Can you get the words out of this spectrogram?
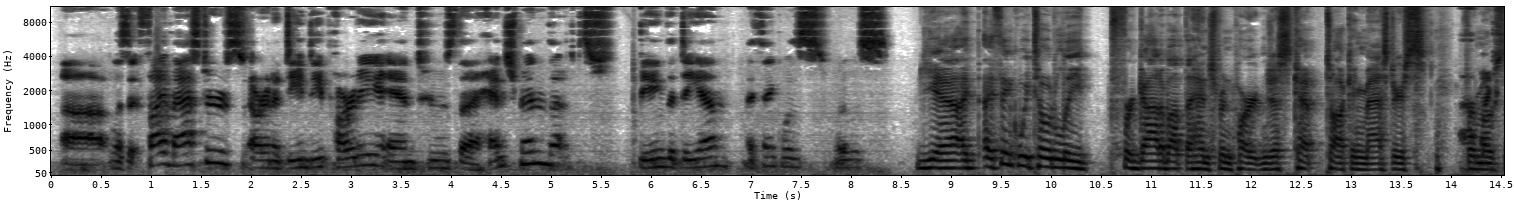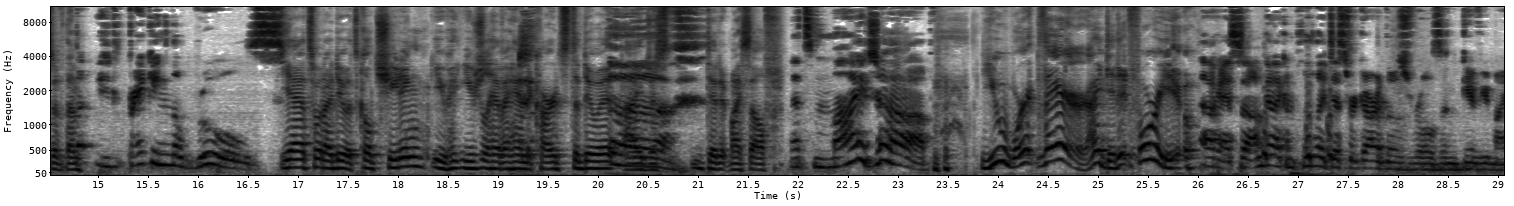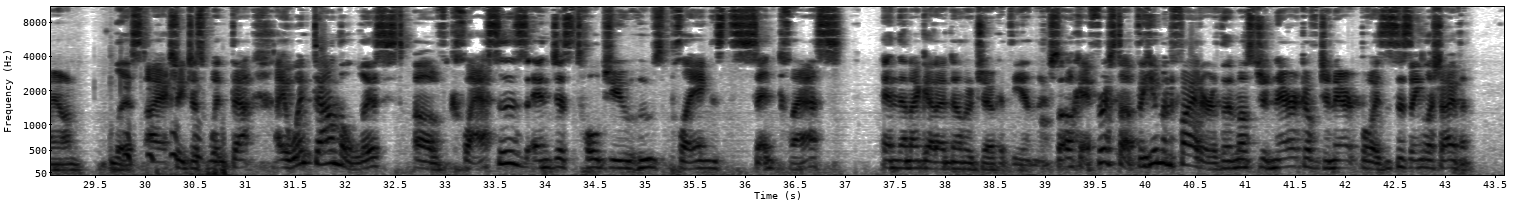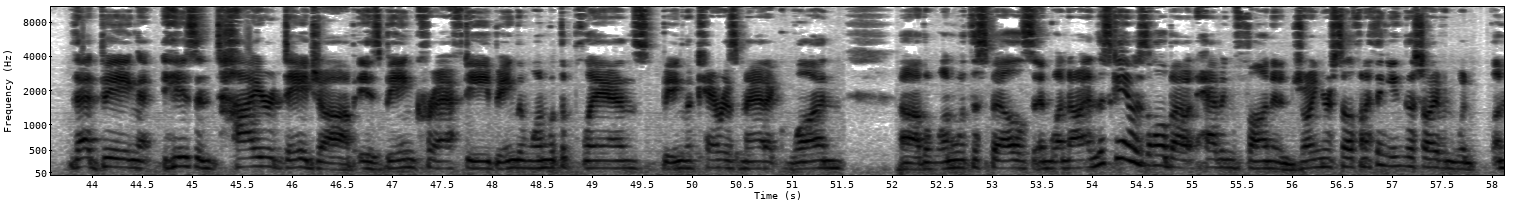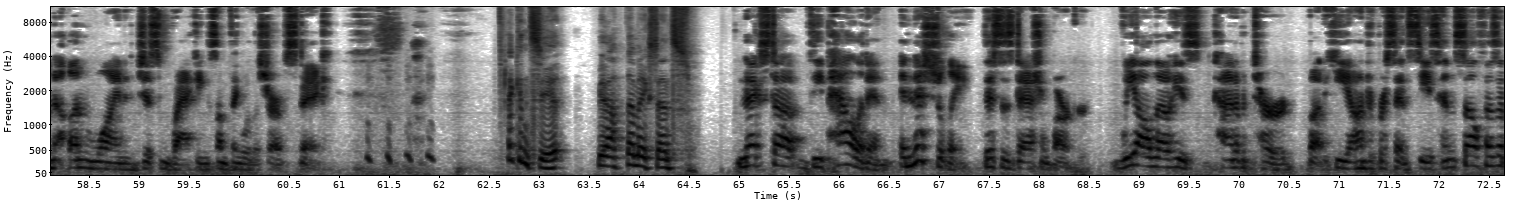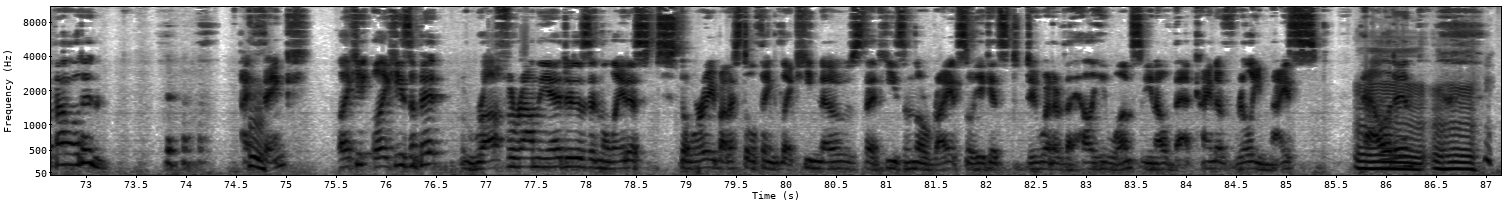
Uh, was it five masters are in a D&D party, and who's the henchman that's being the DM? I think was what it was. Yeah, I, I think we totally forgot about the henchman part and just kept talking masters for most of them. You're breaking the rules. Yeah, that's what I do. It's called cheating. You usually have a hand of cards to do it. I just did it myself. That's my job. You weren't there. I did it for you. Okay, so I'm gonna completely disregard those rules and give you my own list. I actually just went down. I went down the list of classes and just told you who's playing said class, and then I got another joke at the end there. So okay, first up, the human fighter, the most generic of generic boys. This is English Ivan. That being his entire day job is being crafty, being the one with the plans, being the charismatic one uh, the one with the spells and whatnot. And this game is all about having fun and enjoying yourself. And I think English Ivan would un- unwind just whacking something with a sharp stick. I can see it. Yeah, that makes sense. Next up, the Paladin. Initially, this is Dashiell Barker. We all know he's kind of a turd, but he 100% sees himself as a paladin. I hmm. think. Like he like he's a bit rough around the edges in the latest story, but I still think like he knows that he's in the right, so he gets to do whatever the hell he wants. You know that kind of really nice paladin.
